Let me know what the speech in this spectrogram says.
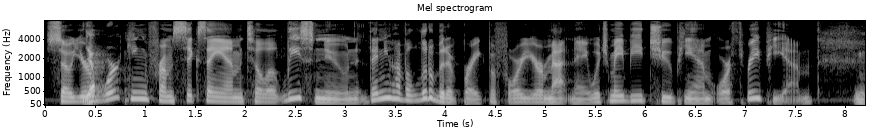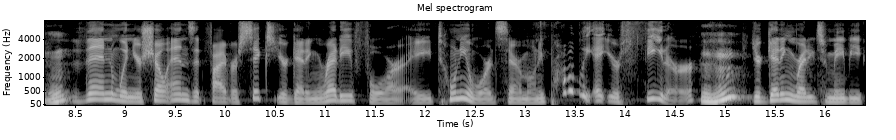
So you're Yep. working from 6 a.m. till at least noon. Then you have a little bit of break before your matinee, which may be 2 p.m. or 3 p.m. Then, when your show ends at five or six, you're getting ready for a Tony Awards ceremony, probably at your theater. You're getting ready to maybe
